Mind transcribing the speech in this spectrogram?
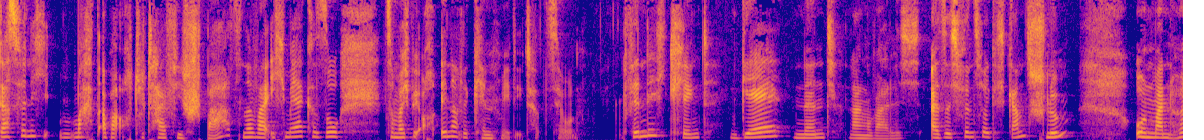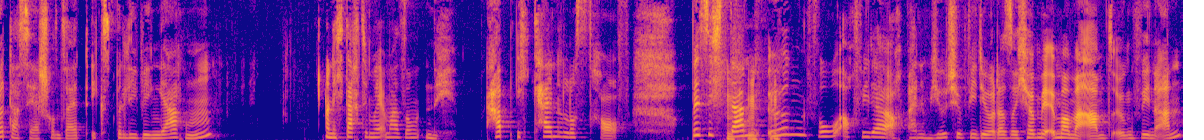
das finde ich, macht aber auch total viel Spaß, ne? weil ich merke so, zum Beispiel auch innere Kindmeditation, finde ich, klingt gähnend langweilig. Also ich finde es wirklich ganz schlimm und man hört das ja schon seit x beliebigen Jahren und ich dachte mir immer so, nee, habe ich keine Lust drauf. Bis ich dann irgendwo auch wieder, auch bei einem YouTube-Video oder so, ich höre mir immer mal abends irgendwen an.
